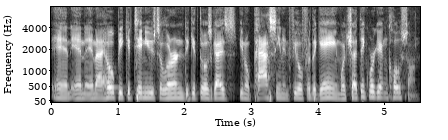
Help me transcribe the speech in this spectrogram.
and and and I hope he continues to learn to get those guys, you know, passing and feel for the game, which I think we're getting close on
